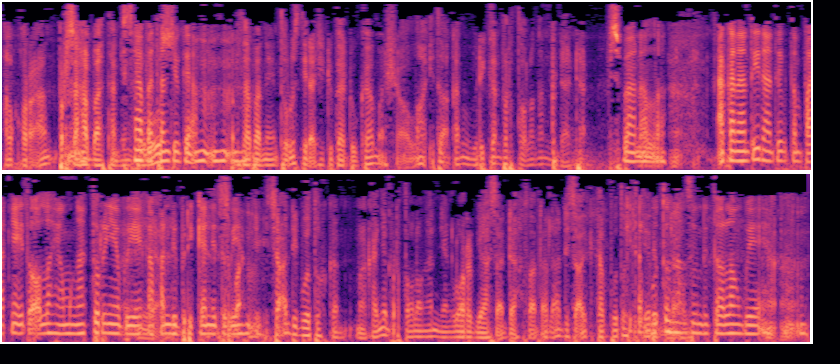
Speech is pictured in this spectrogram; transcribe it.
Al-Quran, persahabatan yang Sahabatan tulus. juga. mm, mm, mm. Persahabatan yang tulus tidak diduga-duga, masya Allah, itu akan memberikan pertolongan mendadak. Subhanallah. Nah, Akan nanti nanti tempatnya itu Allah yang mengaturnya Bu ya, Iya. kapan diberikan itu Bu ya. Saat dibutuhkan. Makanya pertolongan yang luar biasa dahsyat adalah di saat kita butuh Kita dikirim butuh langsung ditolong Bu ya. Nah,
